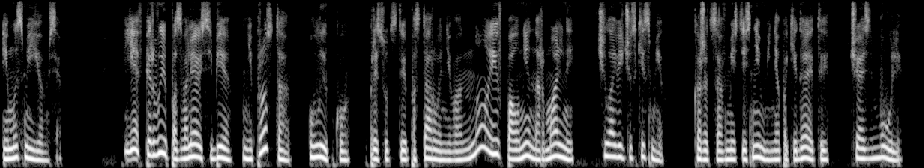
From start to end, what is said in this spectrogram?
И мы смеемся. Я впервые позволяю себе не просто улыбку в присутствии постороннего, но и вполне нормальный человеческий смех. Кажется, вместе с ним меня покидает и часть боли.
